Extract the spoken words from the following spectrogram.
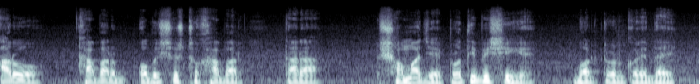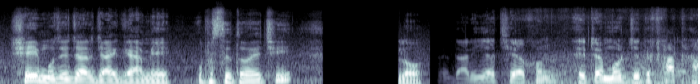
আরও খাবার, অবশিষ্ট খাবার তারা সমাজে প্রতিবেশীকে বন্টন করে দেয়। সেই মজেজার জায়গায় আমি উপস্থিত হয়েছি। দাঁড়িয়ে আছি এখন, এটা মসজিদে ফাথা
